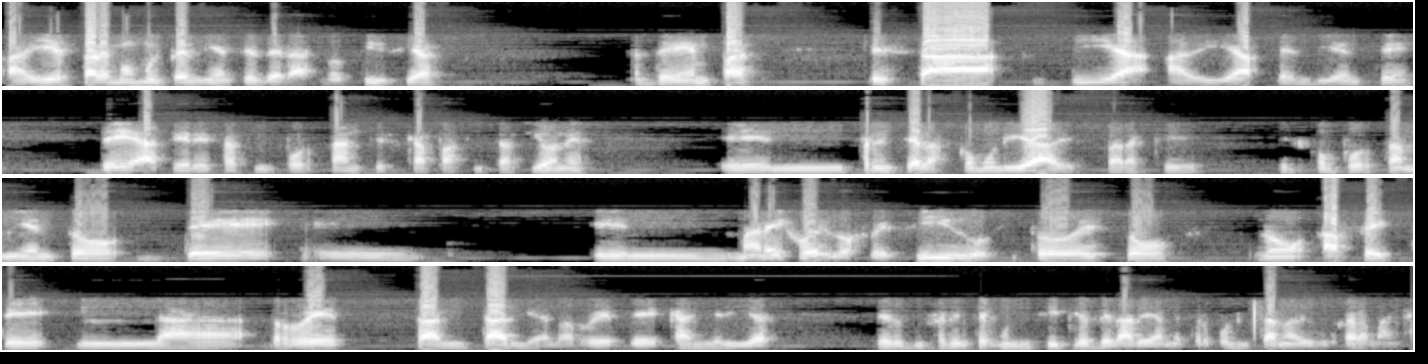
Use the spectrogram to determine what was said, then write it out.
ahí estaremos muy pendientes de las noticias de EMPAS que está día a día pendiente de hacer esas importantes capacitaciones en, frente a las comunidades para que el comportamiento de eh, el manejo de los residuos y todo esto no afecte la red sanitaria, la red de cañerías de los diferentes municipios del área metropolitana de Bucaramanga.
